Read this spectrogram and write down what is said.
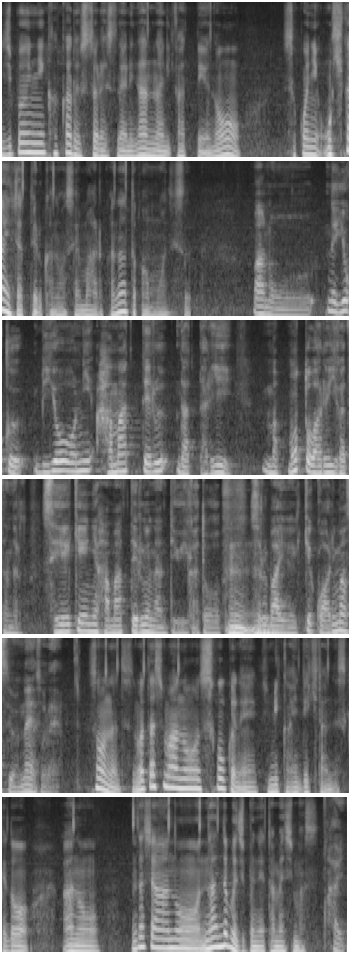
自分にかかるストレスなり何なりかっていうのをそこに置き換えちゃってる可能性もあるかなとか思うんです。あのね、よく美容にはまってるだったり、まあ、もっと悪い言い方になると整形にはまってるなんていう言い方をうんうんする場合が結構ありますよねそれ。そうなんです。私もあのすごくね理解できたんですけどあの私はあの何でも自分で試します。はい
